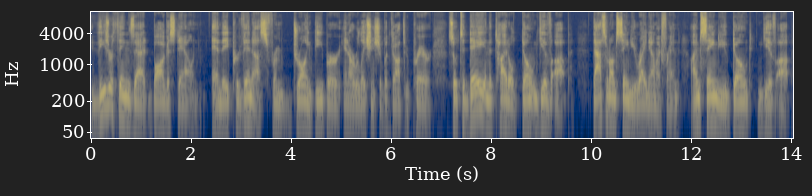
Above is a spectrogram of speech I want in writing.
These are things that bog us down and they prevent us from drawing deeper in our relationship with God through prayer. So today in the title, Don't Give Up, that's what I'm saying to you right now, my friend. I'm saying to you, don't give up.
